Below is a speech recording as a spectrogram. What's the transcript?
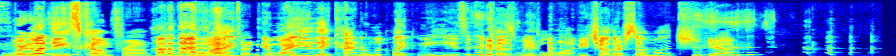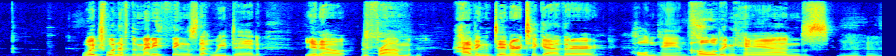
Where did What? these come from? How did that and why, happen? And why do they kind of look like me? Is it because we love each other so much? Yeah. Which one of the many things that we did, you know, from having dinner together, holding hands, holding hands, Mhm.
